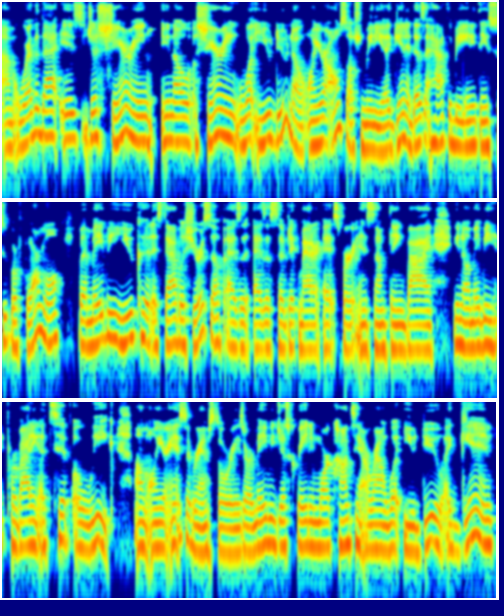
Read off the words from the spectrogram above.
Um, whether that is just sharing, you know, sharing what you do know on your own social media. Again, it doesn't have to be anything super formal, but maybe you could establish yourself as a as a subject matter expert in something by, you know, maybe providing a tip a week um, on your Instagram stories, or maybe just creating more content around what you do. Again,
